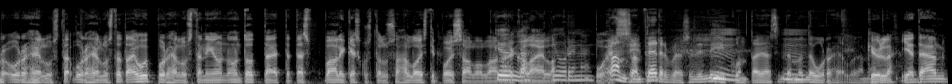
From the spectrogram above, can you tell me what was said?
ur- urheilusta, urheilusta tai huippurheilusta, niin on, on totta, että tässä vaalikeskustelussahan loisti poissaolollaan Kyllä, aika lailla puhe. Kansanterveys, eli liikunta ja sitä myötä urheilu. ja näin. Kyllä, ja tämä on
